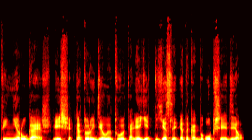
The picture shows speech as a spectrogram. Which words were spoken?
Ты не ругаешь вещи, которые делают твои коллеги, если это как бы общее дело.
